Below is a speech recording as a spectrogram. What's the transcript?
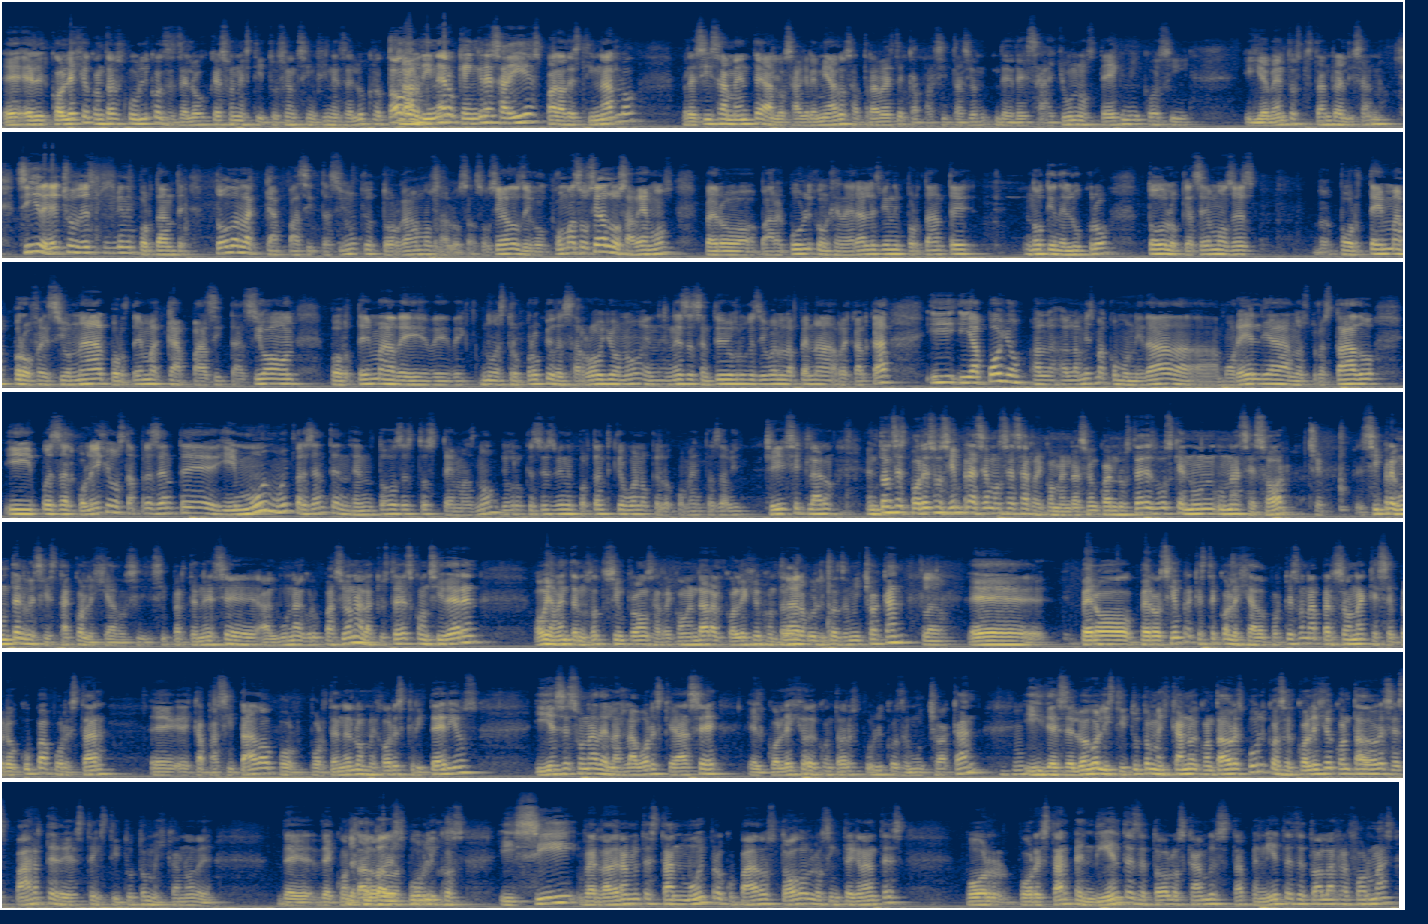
eh, el Colegio de Contadores Públicos, desde luego que es una institución sin fines de lucro. Todo el dinero que ingresa ahí es para destinarlo precisamente a los agremiados a través de capacitación, de desayunos técnicos y y eventos que están realizando. Sí, de hecho, esto es bien importante. Toda la capacitación que otorgamos a los asociados, digo, como asociados lo sabemos, pero para el público en general es bien importante, no tiene lucro, todo lo que hacemos es por tema profesional, por tema capacitación, por tema de, de, nuestro propio desarrollo, ¿no? En, ese sentido yo creo que sí vale la pena recalcar y, y apoyo a la, a la, misma comunidad, a Morelia, a nuestro estado y pues el colegio está presente y muy, muy presente en, en todos estos temas, ¿no? Yo creo que sí es bien importante, qué bueno que lo comentas, David. Sí, sí, claro. Entonces, por eso siempre hacemos esa recomendación. Cuando ustedes busquen un, un asesor, sí. sí pregúntenle si está colegiado, si, si pertenece a alguna agrupación a la que ustedes consideren Obviamente nosotros siempre vamos a recomendar al Colegio de Contadores Públicos de Michoacán. Claro. Eh, pero, pero siempre que esté colegiado, porque es una persona que se preocupa por estar eh, capacitado, por, por tener los mejores criterios, y esa es una de las labores que hace el Colegio de Contadores Públicos de Michoacán y desde luego el Instituto Mexicano de Contadores Públicos. El Colegio de Contadores es parte de este Instituto Mexicano de, de, Contadores, Públicos y sí, verdaderamente están muy preocupados todos los integrantes por, por estar pendientes de todos los cambios, estar pendientes de todas las reformas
